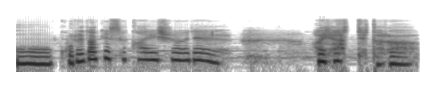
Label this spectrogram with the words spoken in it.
もう、これだけ世界中で流行ってたら、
